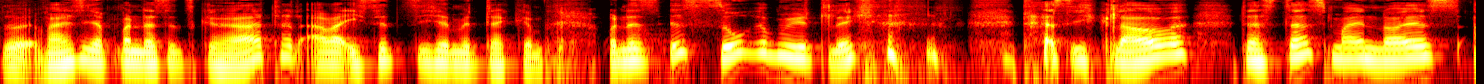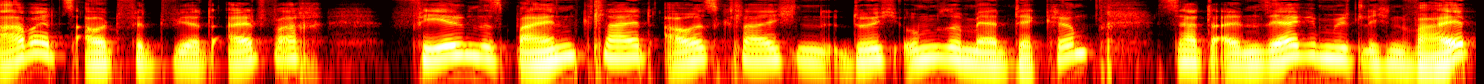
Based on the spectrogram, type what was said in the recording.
So, weiß nicht, ob man das jetzt gehört hat, aber ich sitze hier mit Decke. Und es ist so gemütlich, dass ich glaube, dass das mein neues Arbeitsoutfit wird. Einfach fehlendes Beinkleid ausgleichen durch umso mehr Decke. Es hat einen sehr gemütlichen Vibe,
